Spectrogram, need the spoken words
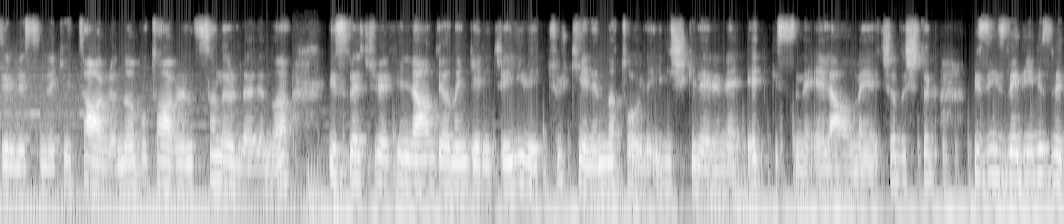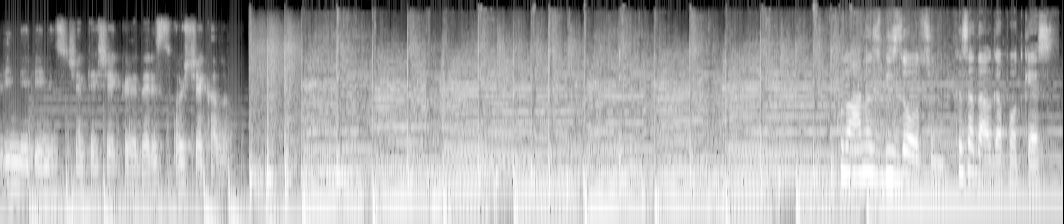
zirvesindeki tavrını, bu tavrın sınırlarını, İsveç ve Finlandiya'nın geleceği ve Türkiye'nin NATO ile ilişkilerine etkisini ele almaya çalıştık. Bizi izlediğiniz ve dinlediğiniz için teşekkür ederiz. Hoşçakalın. Kulağınız bizde olsun. Kısa Dalga Podcast.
